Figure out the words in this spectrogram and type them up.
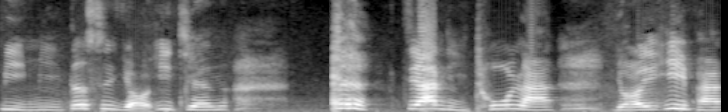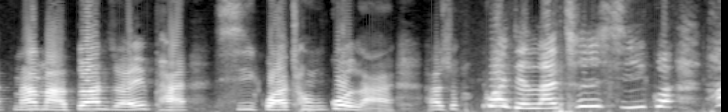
秘密。但是有一天，家里突然有一盘妈妈端着一盘西瓜冲过来，她说：“快点来吃西瓜，太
